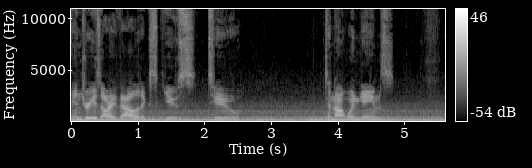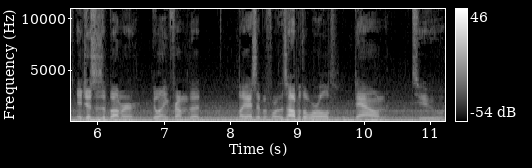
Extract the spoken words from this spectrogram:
injuries are a valid excuse to to not win games. It just is a bummer going from the like I said before, the top of the world down to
